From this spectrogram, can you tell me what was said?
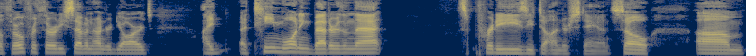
He'll throw for 3,700 yards. I a team wanting better than that, it's pretty easy to understand. So, um,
